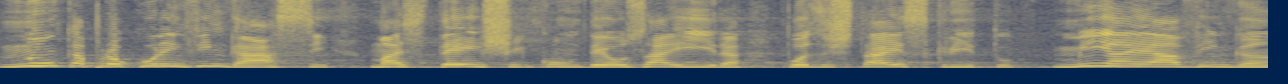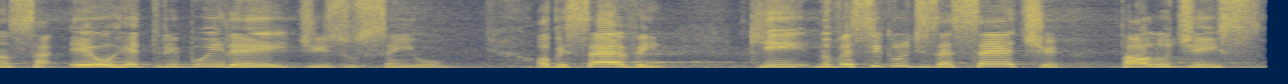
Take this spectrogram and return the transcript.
nunca procurem vingar-se, mas deixem com Deus a ira, pois está escrito: Minha é a vingança, eu retribuirei, diz o Senhor. Observem que no versículo 17, Paulo diz:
